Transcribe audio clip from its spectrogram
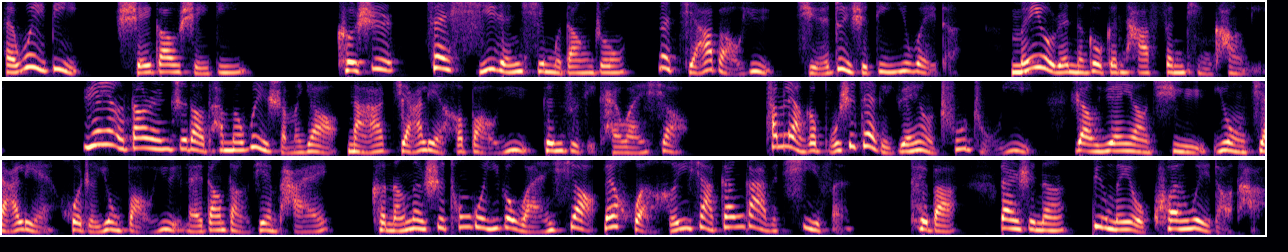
哎，未必谁高谁低。可是，在袭人心目当中，那贾宝玉绝对是第一位的，没有人能够跟他分庭抗礼。鸳鸯当然知道他们为什么要拿贾琏和宝玉跟自己开玩笑，他们两个不是在给鸳鸯出主意，让鸳鸯去用贾琏或者用宝玉来当挡箭牌。可能呢是通过一个玩笑来缓和一下尴尬的气氛，对吧？但是呢，并没有宽慰到他，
